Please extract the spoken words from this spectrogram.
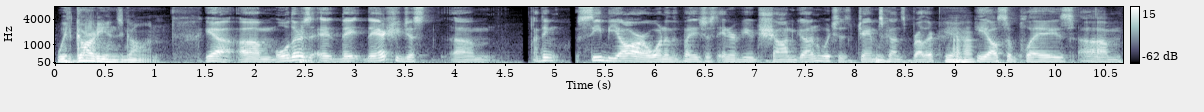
with Guardians gone? Yeah. Um, well, there's uh, they they actually just um, I think CBR one of the plays just interviewed Sean Gunn, which is James Gunn's brother. Yeah. Uh-huh. He also plays um,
